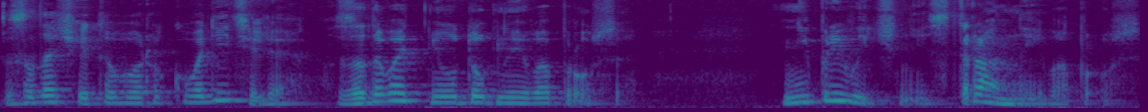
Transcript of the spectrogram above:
Задача этого руководителя – задавать неудобные вопросы, непривычные, странные вопросы.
